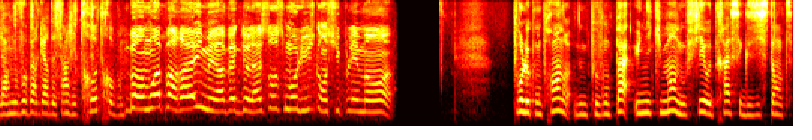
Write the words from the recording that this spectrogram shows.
Leur nouveau burger de singe est trop trop bon. Ben moi pareil, mais avec de la sauce mollusque en supplément. Pour le comprendre, nous ne pouvons pas uniquement nous fier aux traces existantes.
